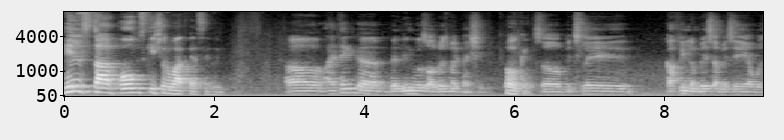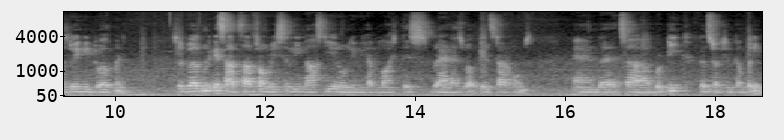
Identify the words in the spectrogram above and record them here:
हिल स्टार होम्स की शुरुआत कैसे हुई think uh, building was always my passion. Okay So पिछले काफ़ी लंबे समय से I was doing in development. So development के साथ साथ from recently last year only we have launched this brand as well, Hillstar Homes, and uh, it's a boutique construction company.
